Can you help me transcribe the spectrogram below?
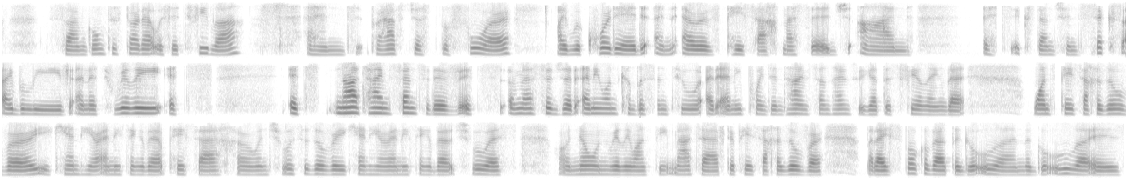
So I'm going to start out with a tefillah, and perhaps just before I recorded an Erev Pesach message on its extension six, I believe, and it's really it's it's not time sensitive. It's a message that anyone can listen to at any point in time. Sometimes we get this feeling that once Pesach is over, you can't hear anything about Pesach, or when Shavuos is over, you can't hear anything about Shavuos, or no one really wants to eat matzah after Pesach is over. But I spoke about the Geula, and the Geula is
